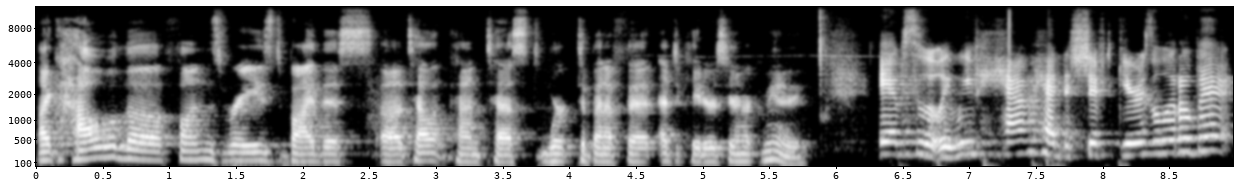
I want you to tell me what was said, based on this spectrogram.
like how will the funds raised by this uh, talent contest work to benefit educators here in our community? Absolutely. We have had to shift gears a little bit.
